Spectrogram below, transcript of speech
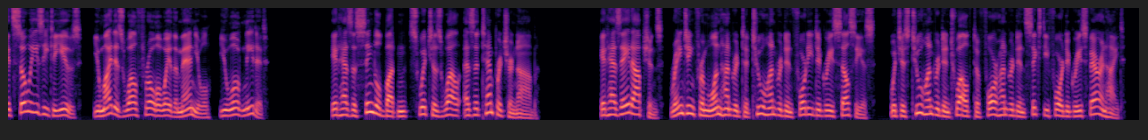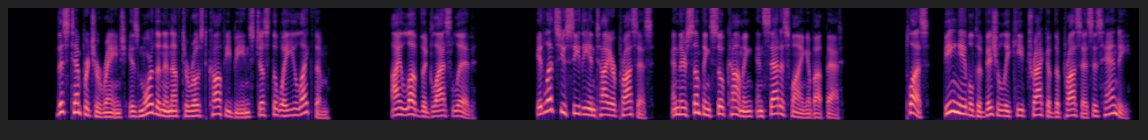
It's so easy to use, you might as well throw away the manual, you won't need it. It has a single button switch as well as a temperature knob. It has 8 options, ranging from 100 to 240 degrees Celsius, which is 212 to 464 degrees Fahrenheit. This temperature range is more than enough to roast coffee beans just the way you like them. I love the glass lid. It lets you see the entire process, and there's something so calming and satisfying about that. Plus, being able to visually keep track of the process is handy.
